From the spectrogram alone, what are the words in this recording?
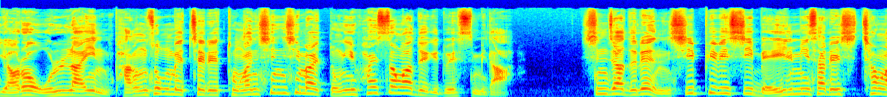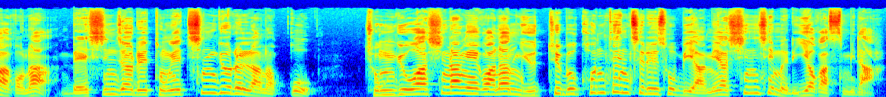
여러 온라인 방송 매체를 통한 신심 활동이 활성화되기도 했습니다. 신자들은 CPBC 매일 미사를 시청하거나 메신저를 통해 친교를 나눴고 종교와 신앙에 관한 유튜브 콘텐츠를 소비하며 신심을 이어갔습니다.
